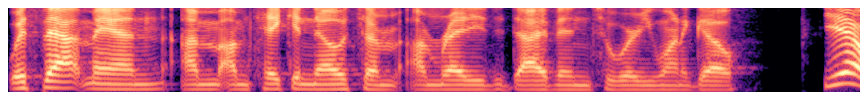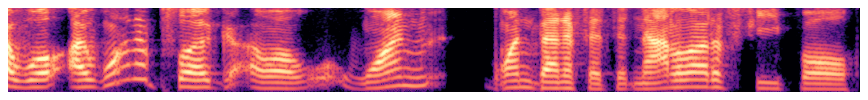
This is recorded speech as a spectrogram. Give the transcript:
with that, man, I'm I'm taking notes. I'm I'm ready to dive into where you want to go. Yeah, well, I want to plug uh, one one benefit that not a lot of people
